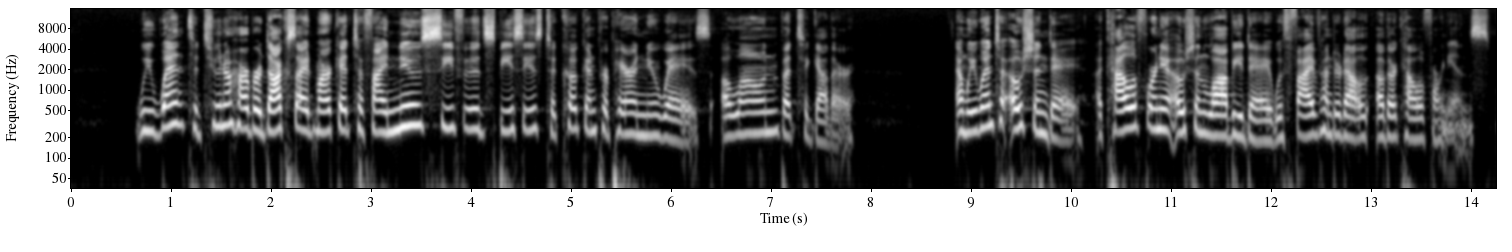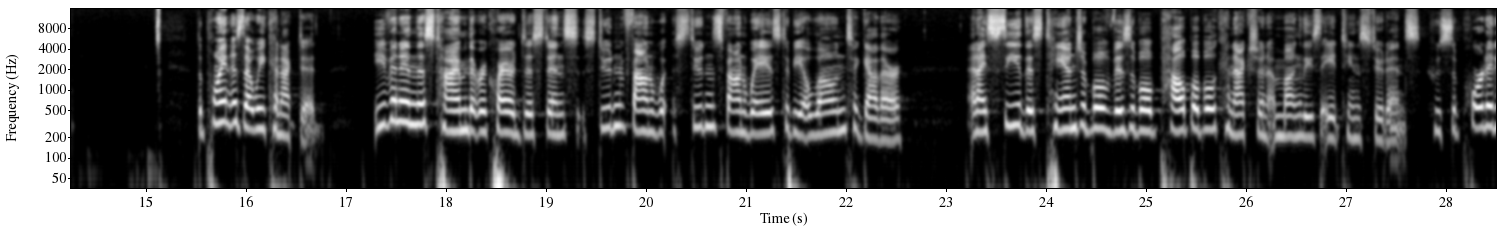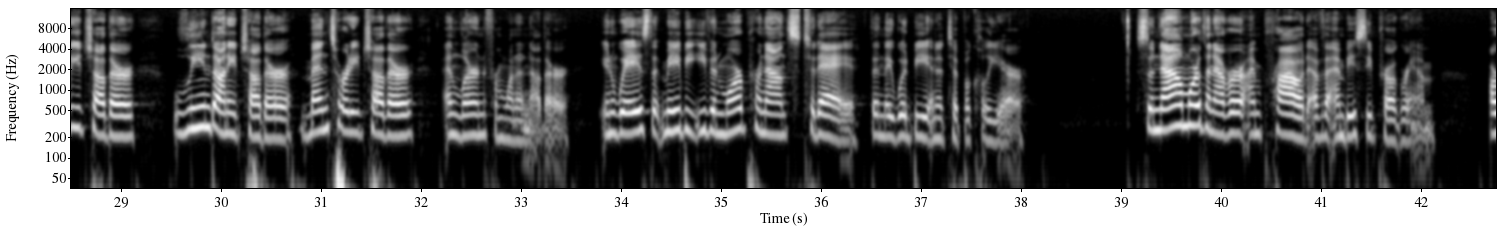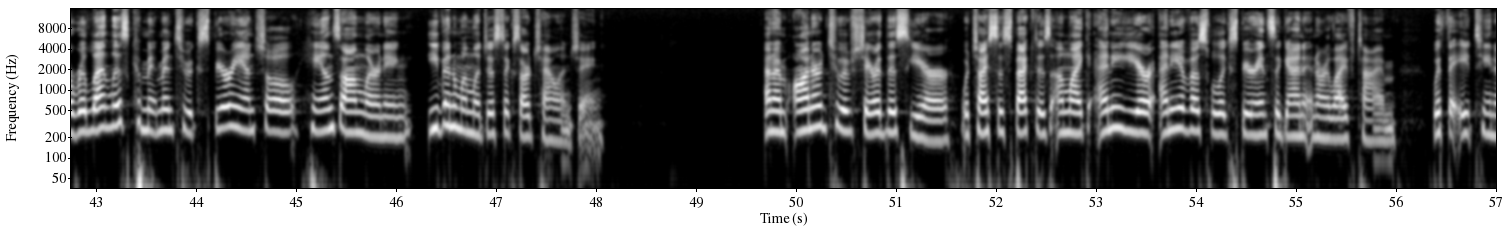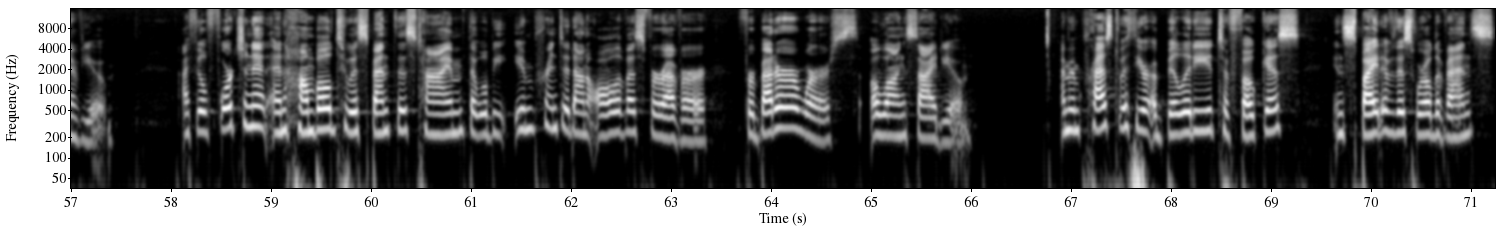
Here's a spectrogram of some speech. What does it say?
We went to Tuna Harbor Dockside Market to find new seafood species to cook and prepare in new ways, alone but together. And we went to Ocean Day, a California Ocean Lobby Day with 500 other Californians. The point is that we connected. Even in this time that required distance, student found students found ways to be alone together. And I see this tangible, visible, palpable connection among these 18 students who supported each other leaned on each other, mentored each other, and learned from one another in ways that may be even more pronounced today than they would be in a typical year. So now more than ever, I'm proud of the MBC program. Our relentless commitment to experiential, hands on learning, even when logistics are challenging. And I'm honored to have shared this year, which I suspect is unlike any year any of us will experience again in our lifetime, with the 18 of you. I feel fortunate and humbled to have spent this time that will be imprinted on all of us forever, for better or worse, alongside you. I'm impressed with your ability to focus in spite of this world events,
